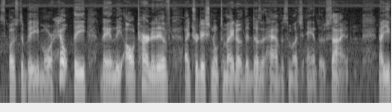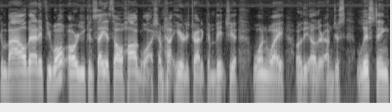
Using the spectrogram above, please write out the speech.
supposed to be more healthy than the alternative, a traditional tomato that doesn't have as much anthocyanin. Now you can buy all that if you want or you can say it's all hogwash. I'm not here to try to convince you one way or the other. I'm just listing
